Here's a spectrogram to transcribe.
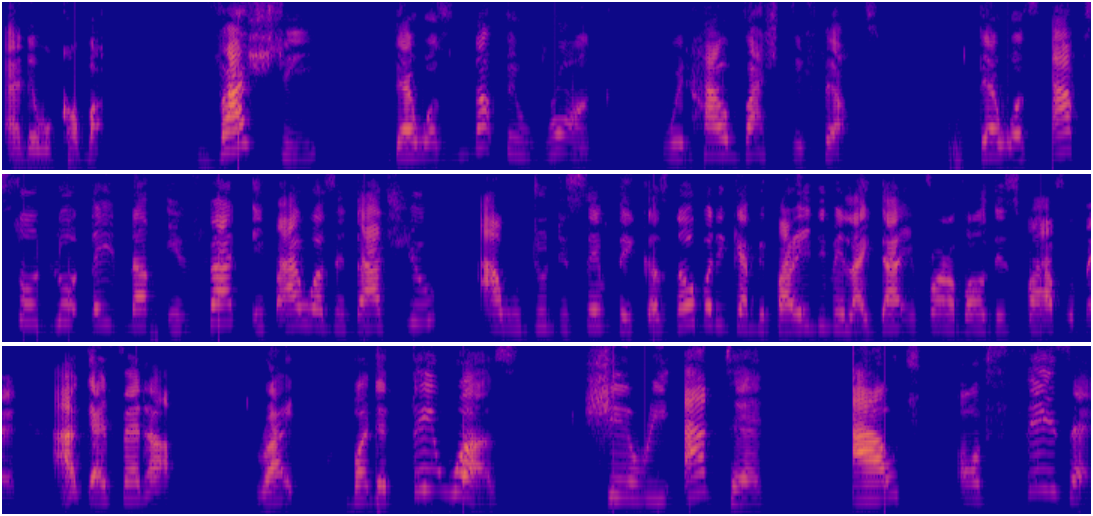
and they will come up. Vashti, there was nothing wrong with how Vashti felt. There was absolutely nothing. In fact, if I was in that shoe, I would do the same thing because nobody can be parading me like that in front of all these powerful men. I get fed up, right? But the thing was, she reacted out of season.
